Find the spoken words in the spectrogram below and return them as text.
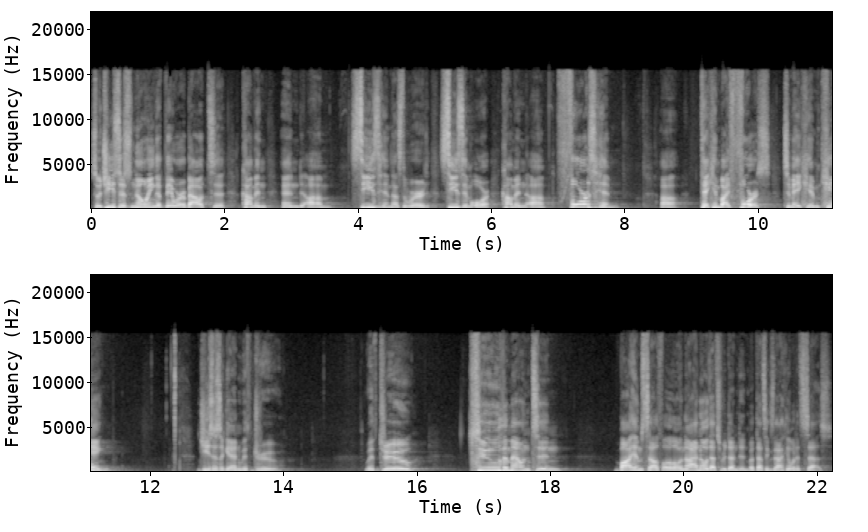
So Jesus, knowing that they were about to come in and um, seize him, that's the word, seize him, or come and uh, force him, uh, take him by force to make him king, Jesus again withdrew. Withdrew to the mountain by himself alone. Now, I know that's redundant, but that's exactly what it says.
